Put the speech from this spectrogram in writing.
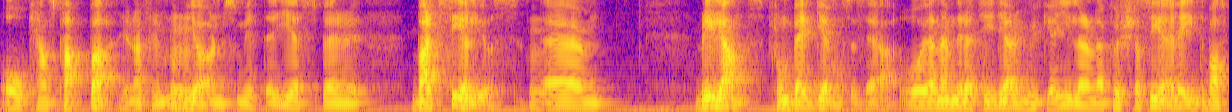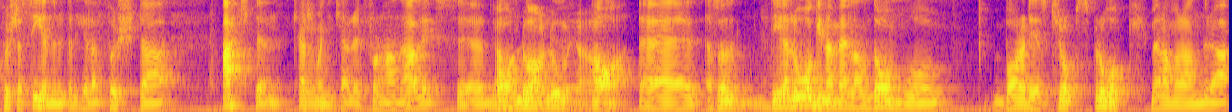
och hans pappa i den här filmen då, Björn, som heter Jesper Barkselius. Eh, briljant från bägge måste jag säga. Och jag nämnde det tidigare hur mycket jag gillar den där första scenen, eller inte bara första scenen utan hela första akten kanske man kan kalla det, från han Alex eh, barndom. barndomen, ja. ja eh, alltså dialogerna mellan dem och bara deras kroppsspråk mellan varandra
